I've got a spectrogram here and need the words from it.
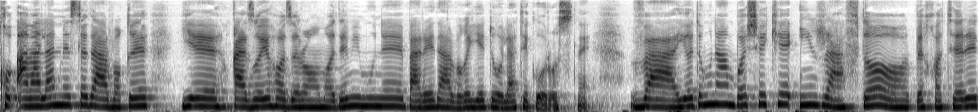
خب عملا مثل در واقع یه غذای حاضر آماده میمونه برای در واقع یه دولت گرسنه. و یادمون هم باشه که این رفتار به خاطر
